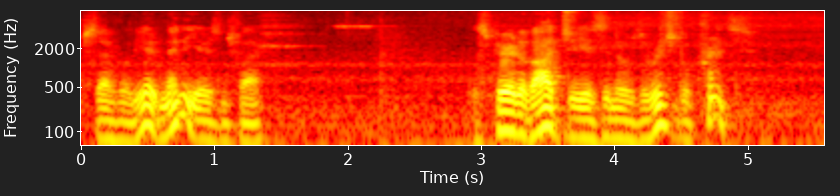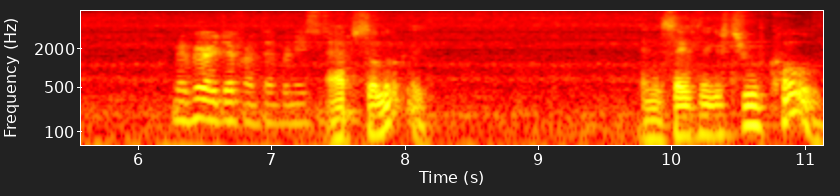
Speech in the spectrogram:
several years, many years in fact, the spirit of Atget is in those original prints. They're very different than Bernice's. Absolutely. And the same thing is true of Cole.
